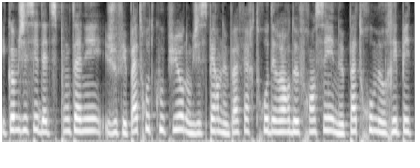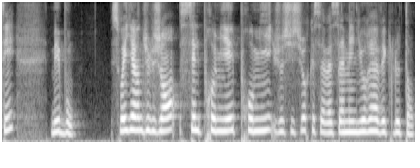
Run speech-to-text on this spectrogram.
Et comme j'essaie d'être spontanée, je fais pas trop de coupures, donc j'espère ne pas faire trop d'erreurs de français et ne pas trop me répéter. Mais bon, Soyez indulgents, c'est le premier, promis, je suis sûre que ça va s'améliorer avec le temps.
